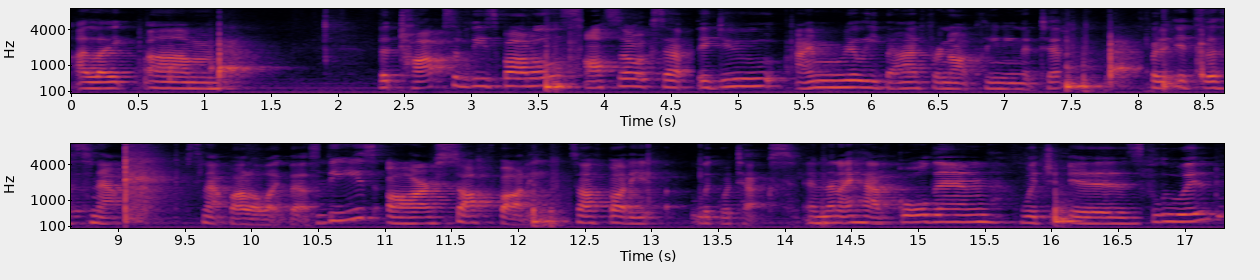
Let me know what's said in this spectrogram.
I like um, um, the tops of these bottles also, except they do, I'm really bad for not cleaning the tip, but it's a snap snap bottle like this. These are soft body, soft body Liquitex. And then I have golden, which is fluid.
